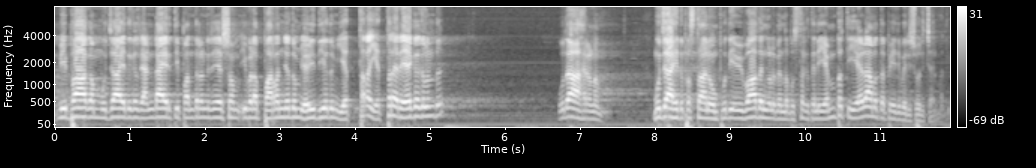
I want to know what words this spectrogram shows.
വിഭാഗം മുജാഹിദുകൾ രണ്ടായിരത്തി പന്ത്രണ്ടിന് ശേഷം ഇവിടെ പറഞ്ഞതും എഴുതിയതും എത്ര എത്ര രേഖകളുണ്ട്? ഉദാഹരണം മുജാഹിദ് പ്രസ്ഥാനവും പുതിയ വിവാദങ്ങളും എന്ന പുസ്തകത്തിന്റെ എൺപത്തി ഏഴാമത്തെ പേജ് പരിശോധിച്ചാൽ മതി.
